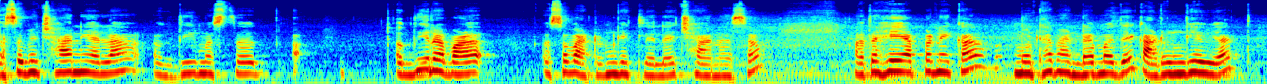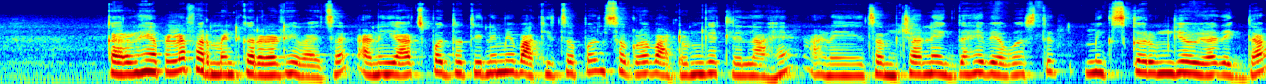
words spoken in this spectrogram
असं मी छान याला अगदी मस्त अगदी रवाळ असं वाटून घेतलेलं आहे छान असं. आता हे आपण एका मोठ्या भांड्यामध्ये काढून घेऊयात. कारण हे आपल्याला फर्मेंट करायला ठेवायचं आहे. आणि याच पद्धतीने मी बाकीचं पण सगळं वाटून घेतलेलं आहे. आणि चमच्याने एकदा हे व्यवस्थित मिक्स करून घेऊयात एकदा.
